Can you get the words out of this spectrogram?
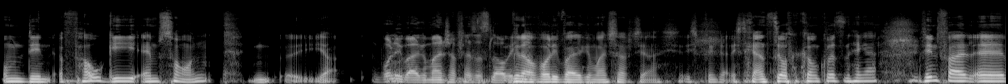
um den VG Emshorn. Äh, Ja, Volleyballgemeinschaft heißt es, glaube ich. Genau, Ne? Volleyballgemeinschaft, ja. Ich, ich bin gar nicht ganz drauf gekommen, kurzen Hänger. Auf jeden Fall äh,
